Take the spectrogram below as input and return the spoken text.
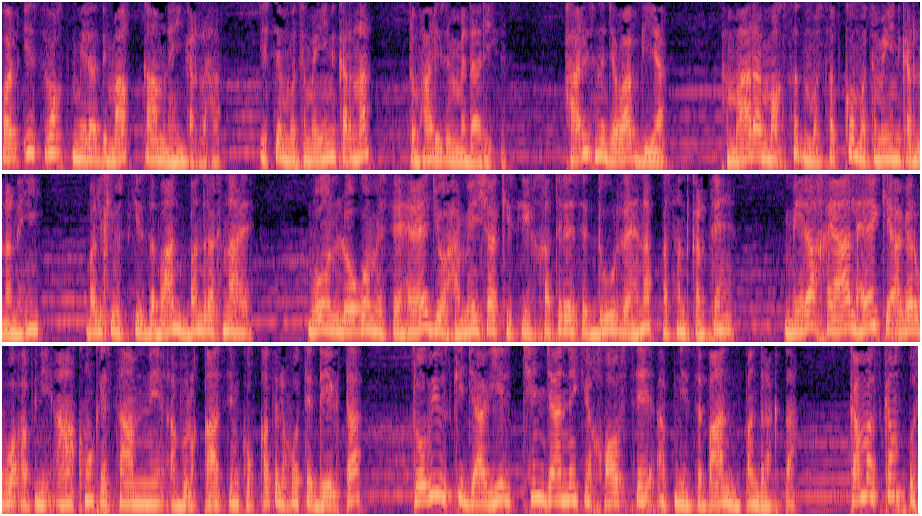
اور اس وقت میرا دماغ کام نہیں کر رہا۔ اسے مطمئن کرنا تمہاری ذمہ داری ہے۔ حارث نے جواب دیا، ہمارا مقصد مصب کو مطمئن کرنا نہیں، بلکہ اس کی زبان بند رکھنا ہے۔ وہ ان لوگوں میں سے ہے جو ہمیشہ کسی خطرے سے دور رہنا پسند کرتے ہیں۔ میرا خیال ہے کہ اگر وہ اپنی آنکھوں کے سامنے ابو القاسم کو قتل ہوتے دیکھتا، تو بھی اس کی جاگیر چھن جانے کے خوف سے اپنی زبان بند رکھتا۔ کم از کم اس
